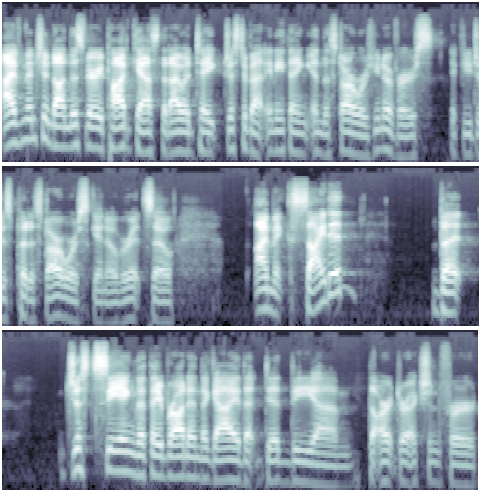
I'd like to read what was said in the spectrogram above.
I've mentioned on this very podcast that I would take just about anything in the Star Wars universe if you just put a Star Wars skin over it. So I'm excited, but just seeing that they brought in the guy that did the um, the art direction for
